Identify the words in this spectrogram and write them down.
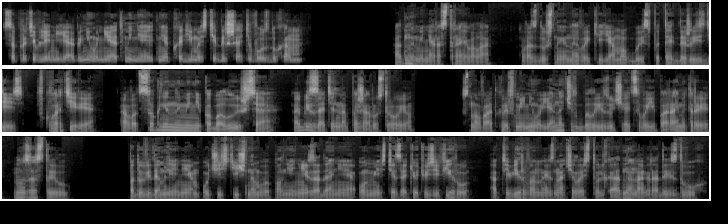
Сопротивление огню не отменяет необходимости дышать воздухом. Одно меня расстраивало. Воздушные навыки я мог бы испытать даже здесь, в квартире. А вот с огненными не побалуешься. Обязательно пожар устрою. Снова открыв меню, я начал было изучать свои параметры, но застыл. Под уведомлением о частичном выполнении задания о месте за тетю Зефиру активированной значилась только одна награда из двух.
